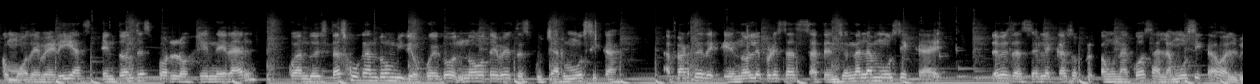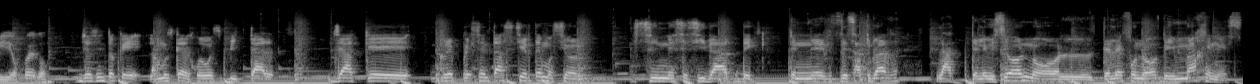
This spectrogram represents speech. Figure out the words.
como deberías. Entonces, por lo general, cuando estás jugando un videojuego no debes de escuchar música. Aparte de que no le prestas atención a la música, debes de hacerle caso a una cosa, a la música o al videojuego. Yo siento que la música del juego es vital, ya que representa cierta emoción sin necesidad de tener, de saturar la televisión o el teléfono de imágenes.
